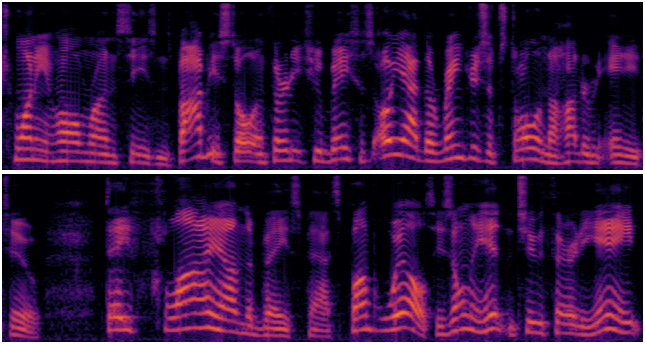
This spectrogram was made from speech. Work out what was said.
20 home run seasons. Bobby stolen 32 bases. Oh, yeah, the Rangers have stolen 182. They fly on the base paths. Bump Wills, he's only hitting 238,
